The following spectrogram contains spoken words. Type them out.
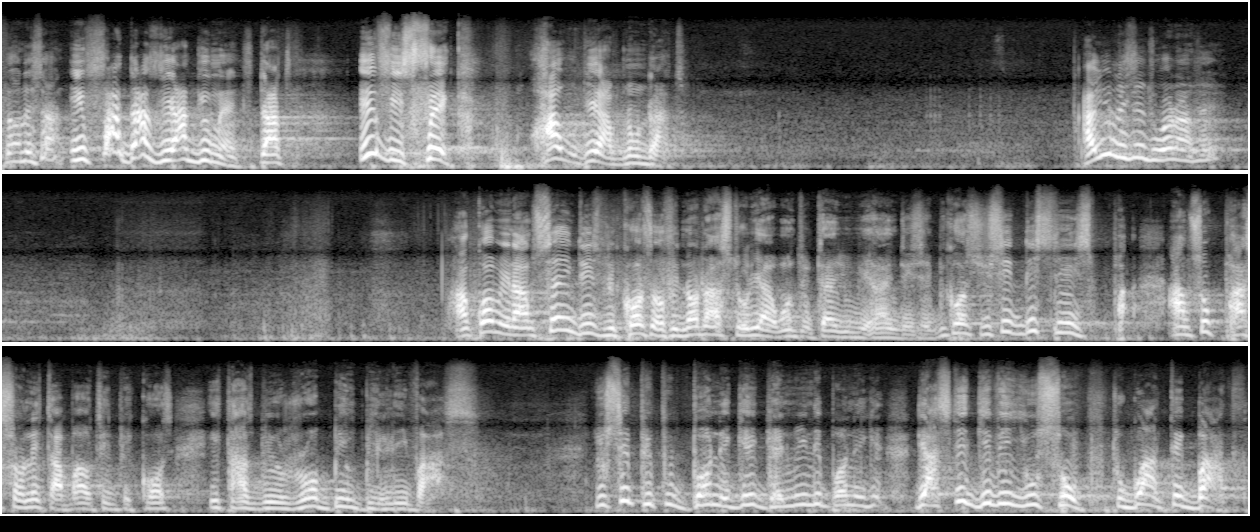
You understand? In fact, that's the argument that if it's fake, how would they have known that? Are you listening to what I'm saying? I'm coming, I'm saying this because of another story I want to tell you behind this. Because you see, this thing is, I'm so passionate about it because it has been robbing believers. You see people born again, genuinely born again, they are still giving you soap to go and take bath.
